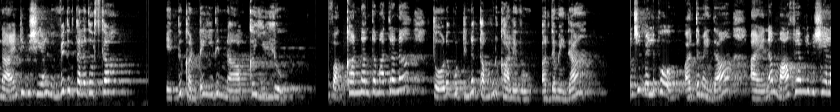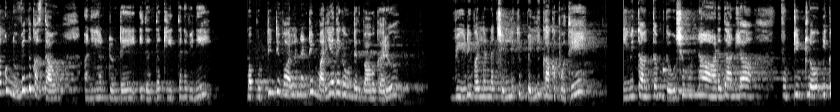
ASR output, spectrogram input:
నా ఇంటి విషయాలు నువ్వెందుకు తలదూరుస్తావు ఎందుకంటే ఇది నా అక్క ఇల్లు. నువ్వు అక్క అన్నంత మాత్రాన తోడబుట్టిన తమ్ముడు కాలేవు. అర్థమైందా? కొంచెం వెళ్ళిపో. అర్థమైందా? ఆయన మా ఫ్యామిలీ విషయాలకు నువ్వెందుకు వస్తావు? అని అంటుంటే ఇదంతా కీర్తన విని మా పుట్టింటి వాళ్ళనంటే మర్యాదగా ఉండదు బావగారు. వీడి వల్ల నా చెల్లికి పెళ్ళి కాకపోతే జీవితాంతం దోషమున్న ఆడదాన్లా పుట్టింట్లో ఇక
